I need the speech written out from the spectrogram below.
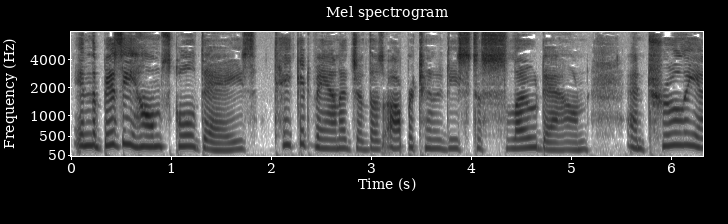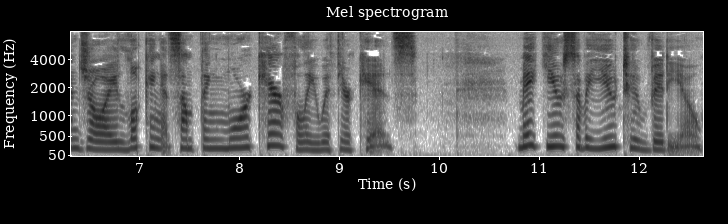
in the busy homeschool days, take advantage of those opportunities to slow down and truly enjoy looking at something more carefully with your kids. Make use of a YouTube video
